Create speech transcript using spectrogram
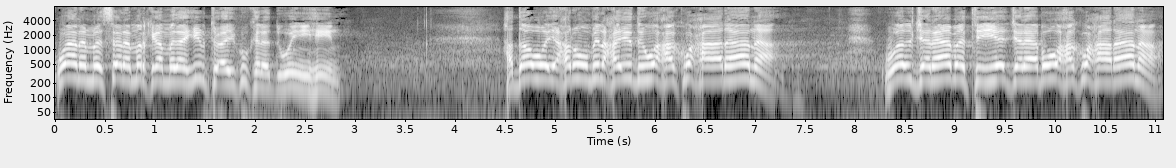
waana masale markaa madaahibtu ay ku kala duwan yihiin. Haddaba wayaxrumu bilxaydi waxa ku xaaraana. Waljanaabati iyo janaabo waxa ku xaaraana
